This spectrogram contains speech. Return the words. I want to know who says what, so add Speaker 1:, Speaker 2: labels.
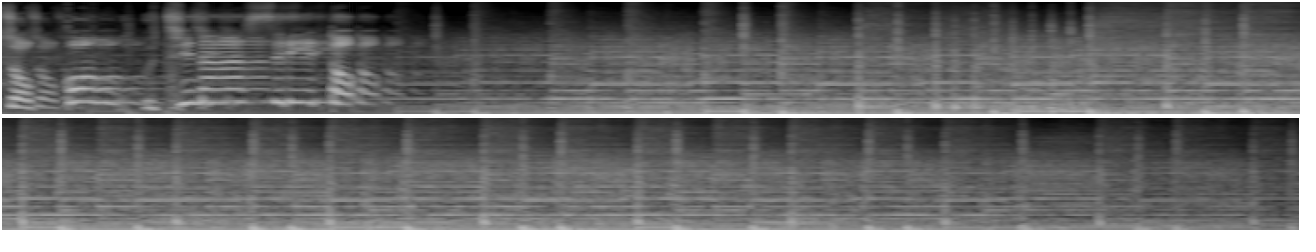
Speaker 1: ぞっこんウチナアスリート。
